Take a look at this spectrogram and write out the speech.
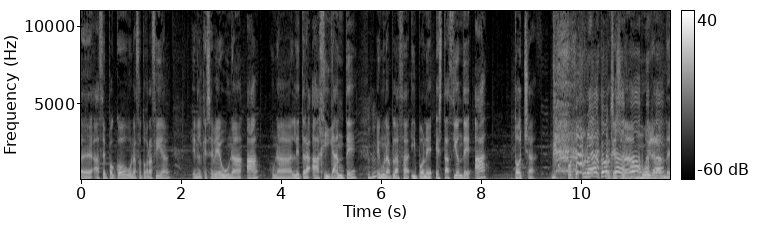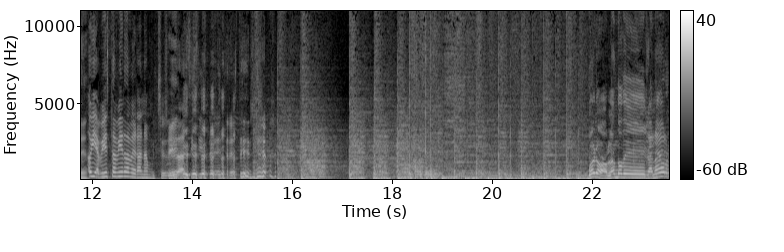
eh, hace poco una fotografía en el que se ve una A, una letra A gigante en una plaza y pone estación de A Tocha. Porque es una tocha. Porque es una A muy grande. Oye, a mí esta mierda me gana mucho. ¿Sí? ¿verdad? Sí, sí, estoy dentro, estoy dentro. Bueno, hablando de ganar,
